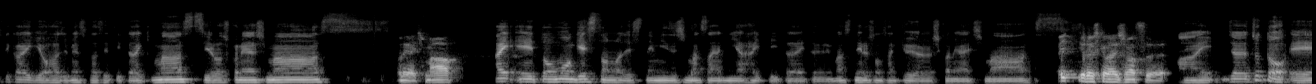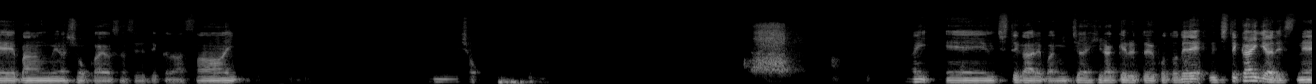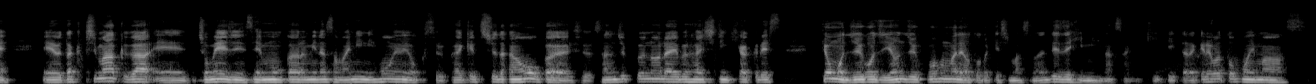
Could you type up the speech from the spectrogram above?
ち手会議を始めさせていただきます。よろしくお願いします。お願いしまはい、えっ、と、もうゲストのですね、水島さんには入っていただいております。ネルソンさん、今日よろしくお願いします。す。はい、よろしくお願いします。はい。じゃあ、ちょっと、えー番組の紹介をさせてください。よいしょ。はい。えー打ち手があれば道は開けるということで、打ち手会議はですね、え私、マークが、えー著名人、専門家の皆様に日本を良くする解決手段をお伺いする30分のライブ配信企画です。今日も15時45分までお届けしますので、ぜひ皆さん聞いていただければと思います。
